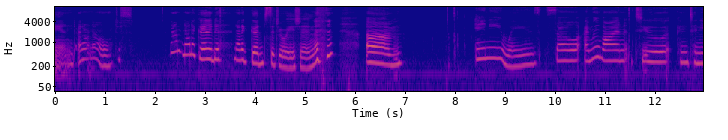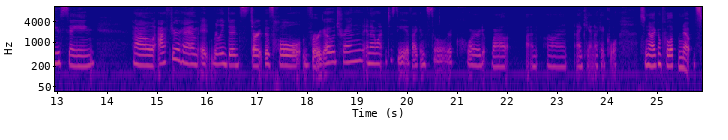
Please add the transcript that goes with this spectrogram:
And I don't know, just not not a good not a good situation. um anyways, so I move on to continue saying how after him it really did start this whole Virgo trend and I want to see if I can still record while I'm on I can. Okay, cool. So now I can pull up notes.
